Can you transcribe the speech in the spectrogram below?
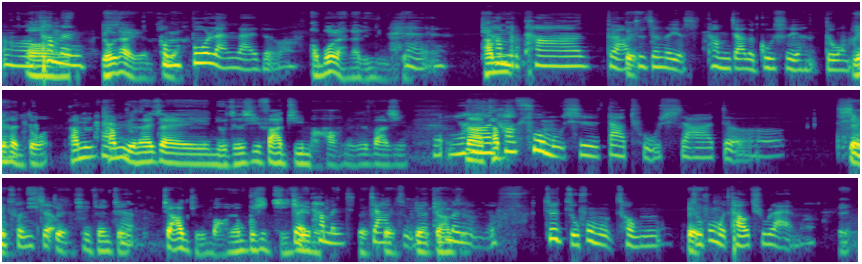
哦，他们犹太人从波兰来的吧？哦，波兰来的移民。对。他们他对啊，这真的也是他们家的故事也很多嘛，也很多。他们他们原来在纽泽西发迹嘛，哈，纽泽西发迹。那他父母是大屠杀的幸存者，对幸存者家族吧，好像不是直接的。他们家族，就他们就祖父母从祖父母逃出来嘛。对，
